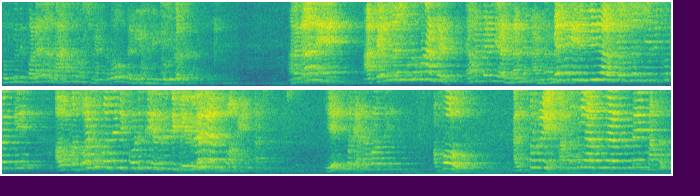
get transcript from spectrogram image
తొమ్మిది పడగల నాగవంశం ఎక్కడో కలిగింది కొడుకలు అనగానే ఆ చెవిదోషుడు కూడా అంటాడు ఏమంటాడు "ఆ నమ్మే ఆ నమ్మేక ఆ చెవిదోషం చేయించుకోవడానికి ఆ ఒక్క దోషం పోతే నీ కొడుకు ఎదురు నీకు ఎదురే లేదు స్వామి ఏంటి మరి ఎట్టపోతే అబ్బో అది చూడండి పద్ధతి లేకుండా ఎట్లుంటే పద్ధతి.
